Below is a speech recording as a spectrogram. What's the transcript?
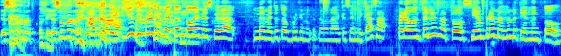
Eso me, re- Ok. eso me recuerda. Aparte, yo siempre me meto todo en la escuela. Me meto todo porque nunca tengo nada que hacer en mi casa. Pregúntales a todos. Siempre me ando metiendo en todo.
